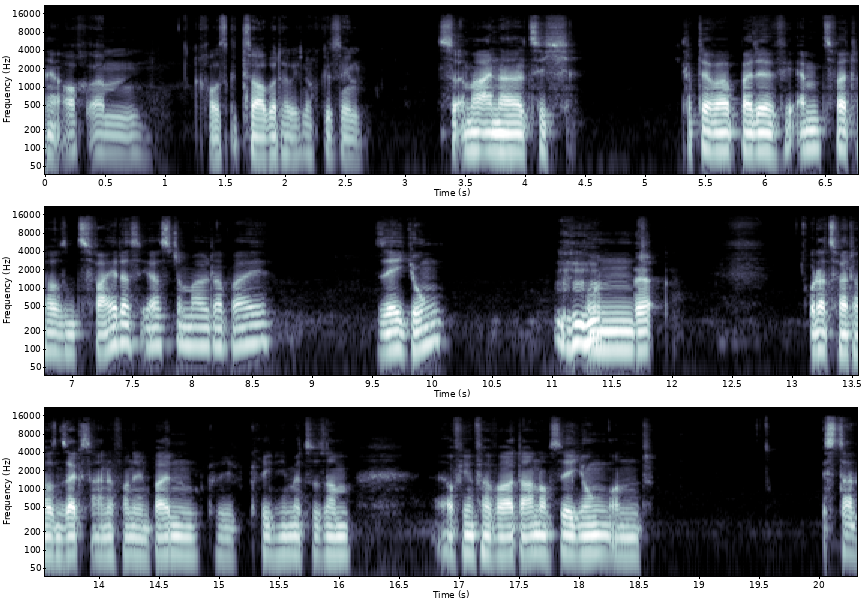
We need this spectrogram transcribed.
Ja. auch ähm, rausgezaubert, habe ich noch gesehen. So immer einer, als ich, ich glaube, der war bei der WM 2002 das erste Mal dabei. Sehr jung. Und, Mhm. Ja. Oder 2006, eine von den beiden, kriege krieg ich nicht mehr zusammen. Auf jeden Fall war er da noch sehr jung und ist dann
